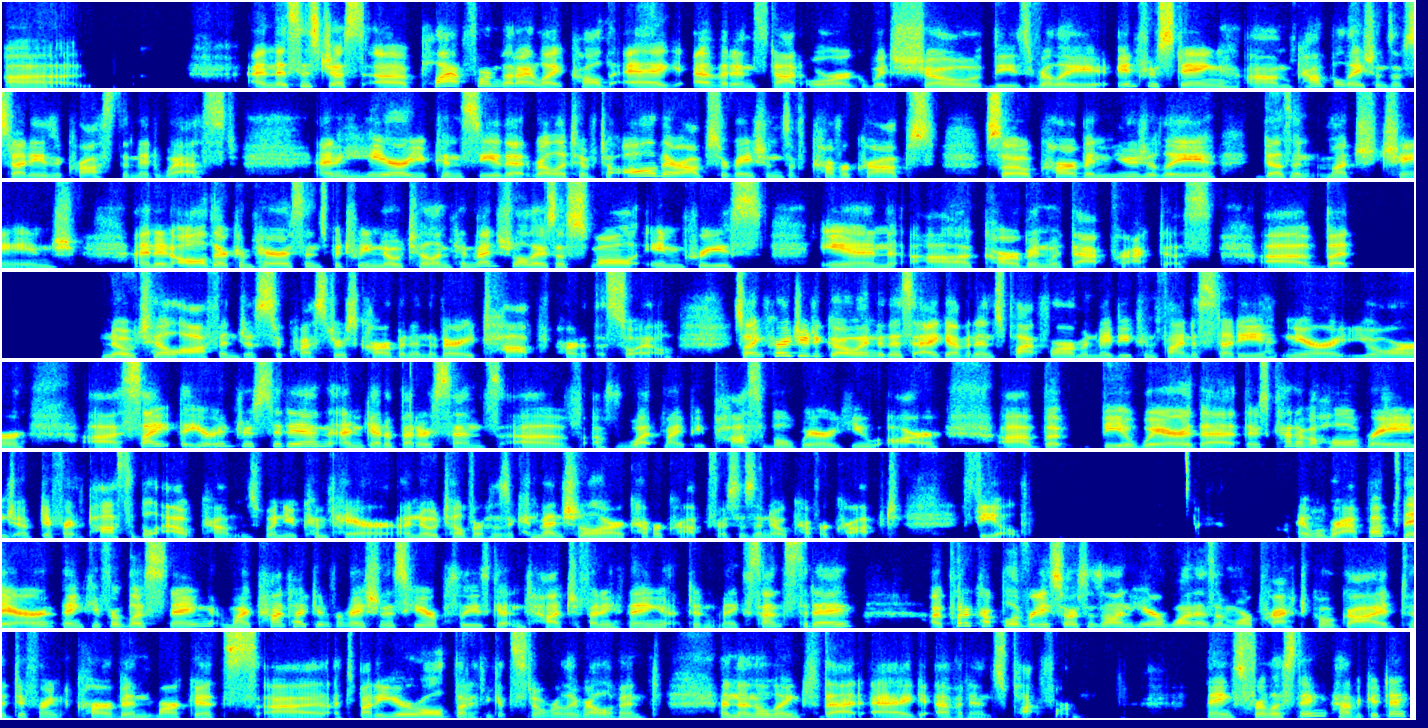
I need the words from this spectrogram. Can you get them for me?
Uh, and this is just a platform that I like called agevidence.org, which show these really interesting um, compilations of studies across the Midwest. And here you can see that relative to all their observations of cover crops, so carbon usually doesn't much change. And in all their comparisons between no-till and conventional, there's a small increase in uh, carbon with that practice. Uh, but no-till often just sequesters carbon in the very top part of the soil. So I encourage you to go into this ag evidence platform and maybe you can find a study near your uh, site that you're interested in and get a better sense of, of what might be possible where you are. Uh, but be aware that there's kind of a whole range of different possible outcomes when you compare a no-till versus a conventional or a cover cropped versus a no cover cropped field. I will wrap up there. Thank you for listening. My contact information is here. Please get in touch if anything didn't make sense today. I put a couple of resources on here. One is a more practical guide to different carbon markets. Uh, it's about a year old, but I think it's still really relevant. And then a link to that ag evidence platform. Thanks for listening. Have a good day.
